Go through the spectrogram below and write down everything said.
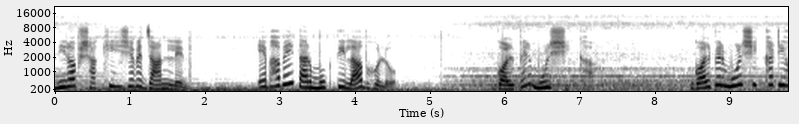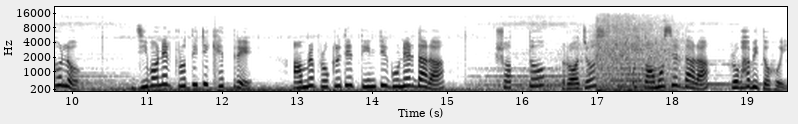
নীরব সাক্ষী হিসেবে জানলেন। এভাবেই তার মুক্তি লাভ হল। গল্পের মূল শিক্ষা। গল্পের মূল শিক্ষাটি হল, জীবনের প্রতিটি ক্ষেত্রে আমরা প্রকৃতির তিনটি গুণের দ্বারা সত্য, রজস ও তমসের দ্বারা প্রভাবিত হই।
